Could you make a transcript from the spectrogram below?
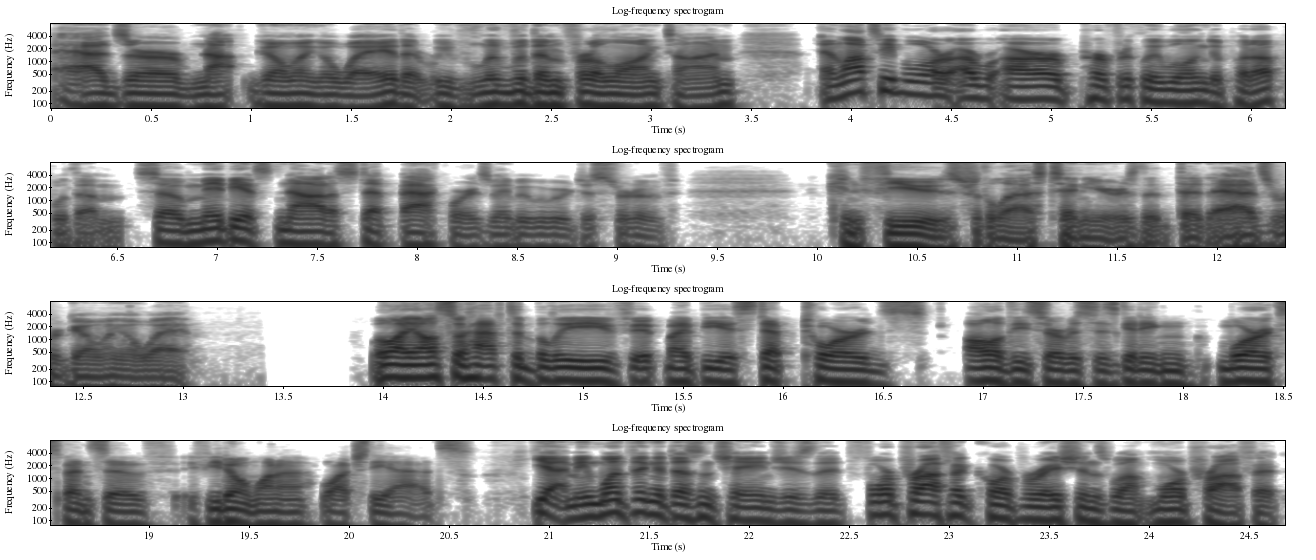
ads are not going away, that we've lived with them for a long time. And lots of people are, are, are perfectly willing to put up with them. So maybe it's not a step backwards. Maybe we were just sort of confused for the last 10 years that, that ads were going away. Well, I also have to believe it might be a step towards all of these services getting more expensive if you don't want to watch the ads. Yeah, I mean, one thing that doesn't change is that for profit corporations want more profit.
